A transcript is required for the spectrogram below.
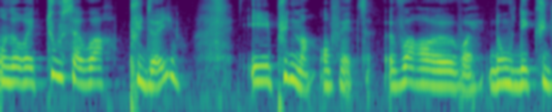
on devrait tous avoir plus d'œil et plus de mains en fait. Voire, euh, ouais, donc des cul de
